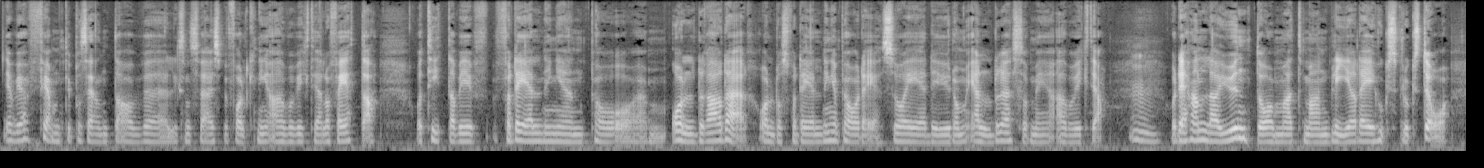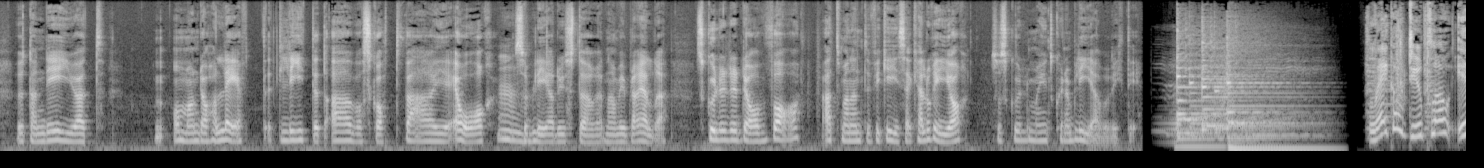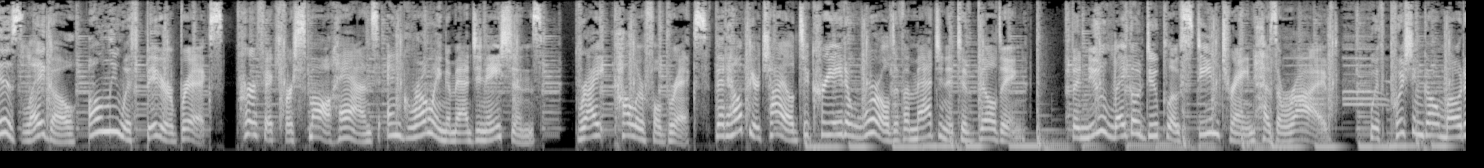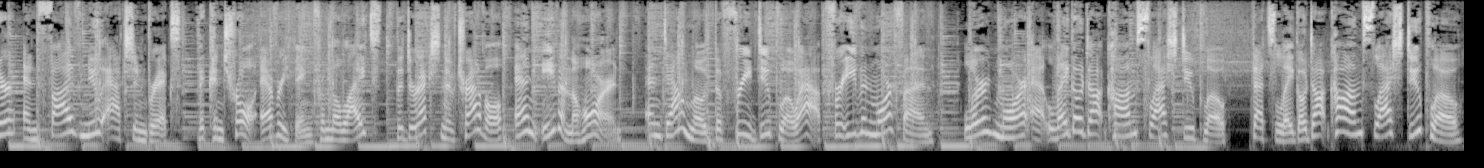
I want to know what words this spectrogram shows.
ja, vi har 50% av eh, liksom, Sveriges befolkning överviktiga eller feta. Och tittar vi fördelningen på um, åldrar där, åldersfördelningen på det, så är det ju de äldre som är överviktiga. Mm. Och det handlar ju inte om att man blir det hux flux då, utan det är ju att om man då har levt ett litet överskott varje år mm. så blir det ju större när vi blir äldre. Skulle det då vara att man inte fick i sig kalorier så skulle man ju inte kunna bli överviktig. Lego Duplo is Lego, only with bigger bricks, perfect for small hands and growing imaginations. Bright, colorful bricks that help your child to create a world of imaginative building. The new LEGO Duplo steam train has arrived with push and go motor and five new action bricks that control everything from the lights, the direction of travel, and even the horn. And download the free Duplo app for even more fun. Learn more at lego.com slash Duplo. That's lego.com slash Duplo.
